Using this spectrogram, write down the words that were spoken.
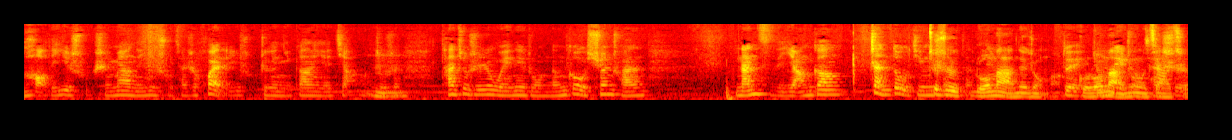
好的艺术，什么样的艺术才是坏的艺术。这个你刚刚也讲了，就是他就是认为那种能够宣传男子阳刚、战斗精神，就是罗马那种嘛，对，古罗马那种价值，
